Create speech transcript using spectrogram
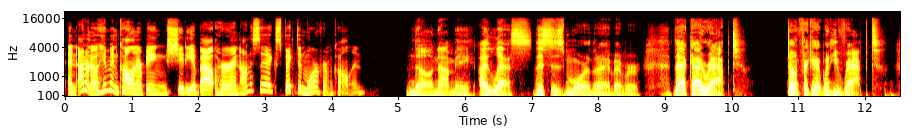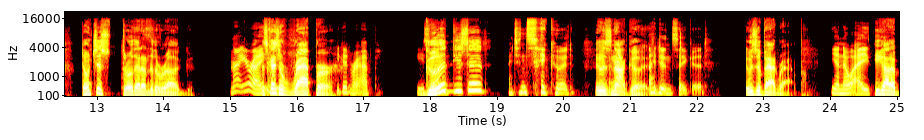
and I don't know, him and Colin are being shitty about her. And honestly, I expected more from Colin. No, not me. I less. This is more than I have ever. That guy rapped. Don't forget when he rapped. Don't just throw that under the rug. No, you're right. This guy's he, a rapper. he did rap. He's Good, a- you said? I didn't say good. It was not good. I didn't say good. It was a bad rap. Yeah, no, I. He got a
